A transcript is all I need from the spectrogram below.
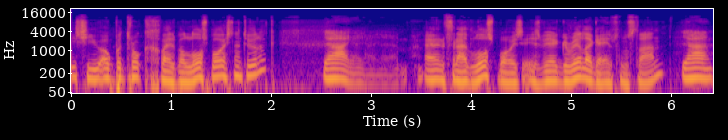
is hij ook betrokken geweest bij Lost Boys natuurlijk. ja, ja, ja. En vanuit Lost Boys is weer Guerrilla Games ontstaan. Ja, nee,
